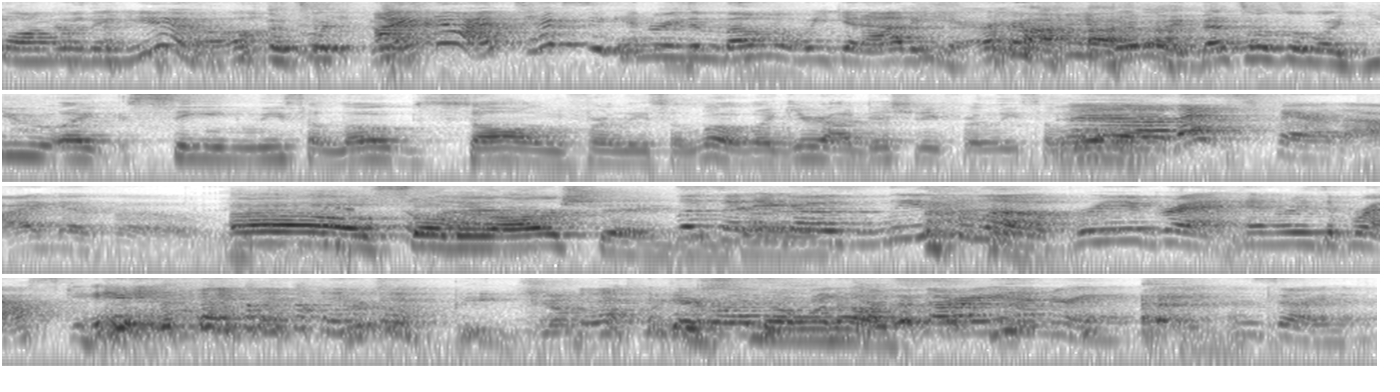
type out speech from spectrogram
longer than you. It's like- I know. I'm texting Henry the moment we get out of here. By the way, that's also like you like singing Lisa Loeb's song for Lisa Loeb. Like you're auditioning for Lisa Loeb. No, that's fair though. I get vote. Oh, so there are shades. Listen, that. it goes Lisa Loeb, Brea Grant, Henry Zebrowski. Big jump. there was no one else. I'm sorry, Henry. I'm sorry, Henry.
